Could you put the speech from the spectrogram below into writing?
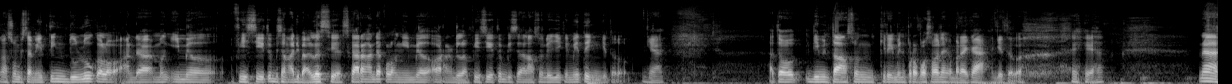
langsung bisa meeting dulu kalau Anda meng-email visi itu bisa nggak dibales ya. Sekarang Anda kalau nge-email orang dalam visi itu bisa langsung diajakin meeting gitu loh, ya. Atau diminta langsung kirimin proposalnya ke mereka gitu loh, ya. Nah,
